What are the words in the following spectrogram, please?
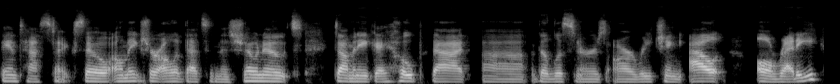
Fantastic. So I'll make sure all of that's in the show notes. Dominique, I hope that uh, the listeners are reaching out already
